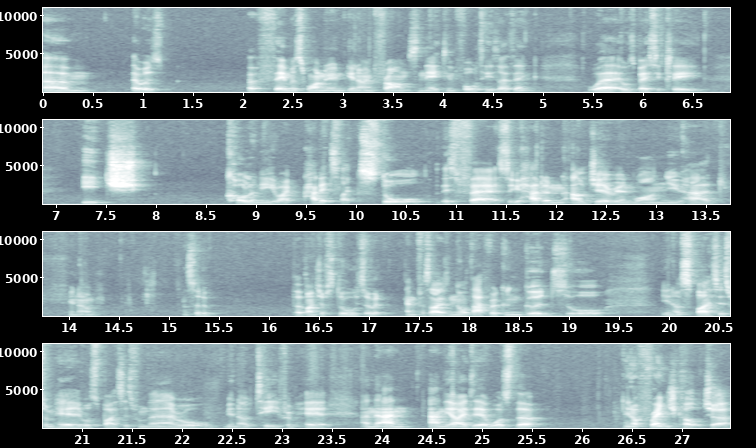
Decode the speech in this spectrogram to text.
um, there was a famous one in you know in France in the 1840s, I think, where it was basically each colony right had its like stall this fair. So you had an Algerian one, you had you know sort of a bunch of stalls that would emphasize North African goods or you know spices from here or spices from there or you know tea from here. And and and the idea was that you know French culture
